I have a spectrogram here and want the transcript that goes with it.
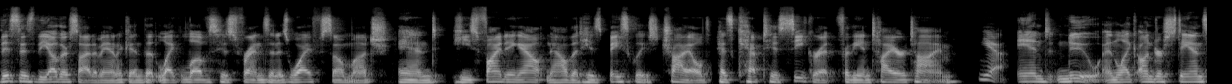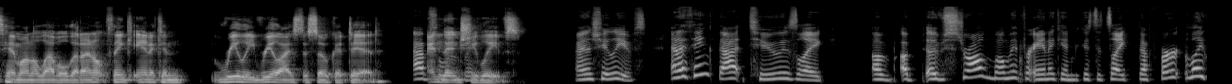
this is the other side of Anakin that like loves his friends and his wife so much and he's finding out now that his basically his child has kept his secret for the entire time Yeah. and knew and like understands him on a level that I don't think Anakin really realized Ahsoka did Absolutely. and then she leaves and then she leaves. And I think that too is like a, a, a strong moment for Anakin because it's like the first, like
